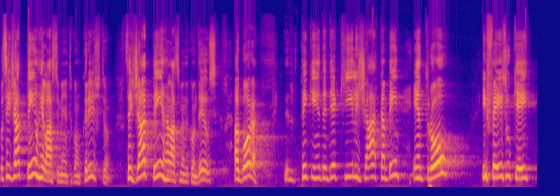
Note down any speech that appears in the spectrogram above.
Você já tem um relacionamento com Cristo, você já tem um relacionamento com Deus. Agora, tem que entender que ele já também entrou e fez o que?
